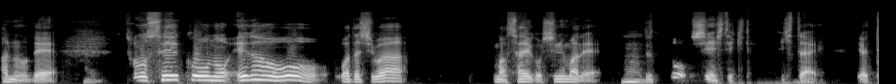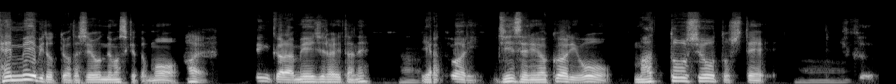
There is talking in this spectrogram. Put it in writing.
あるので、はいその成功の笑顔を私は、まあ最後死ぬまでうんずっと支援していきたい。いきたい。いや、天命人って私は呼んでますけども、はい。天から命じられたね、うん役割、人生の役割を全うしようとしていく。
